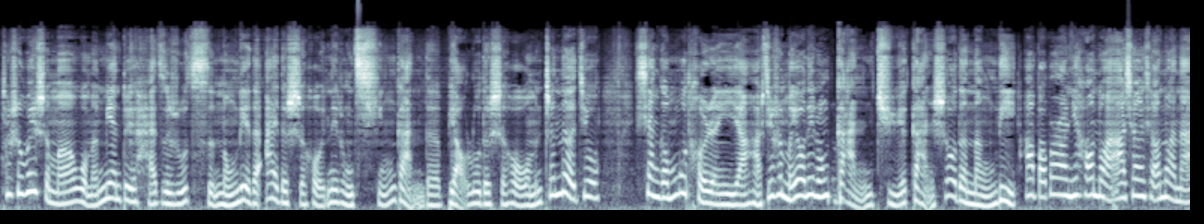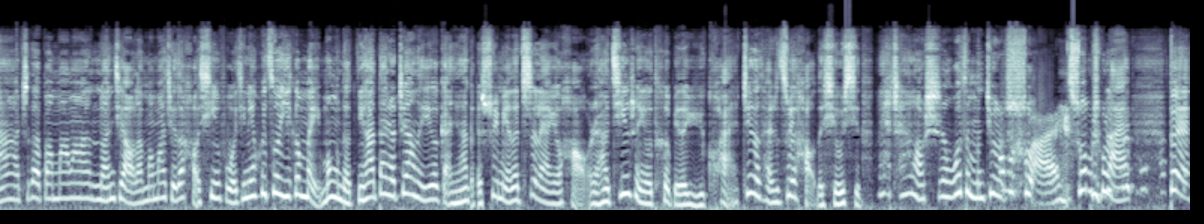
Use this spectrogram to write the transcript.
就是为什么我们面对孩子如此浓烈的爱的时候，那种情感的表露的时候，我们真的就像个木头人一样哈，就是没有那种感觉、感受的能力啊！宝贝儿，你好暖啊，像个小暖男啊，知道帮妈妈暖脚了，妈妈觉得好幸福，我今天会做一个美梦的。你看，带着这样的一个感觉，睡眠的质量又好，然后精神又特别的愉快，这个才是最好的休息。哎呀，陈老师。我怎么就是说说不出来？对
